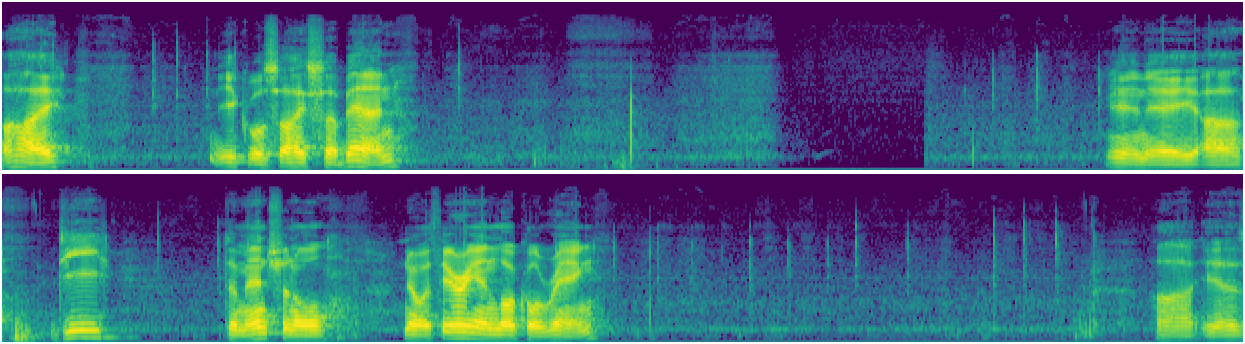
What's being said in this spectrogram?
I equals I sub n. in a uh, d-dimensional Noetherian local ring uh, is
